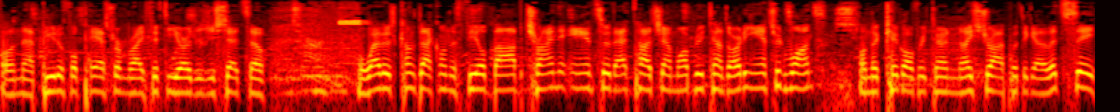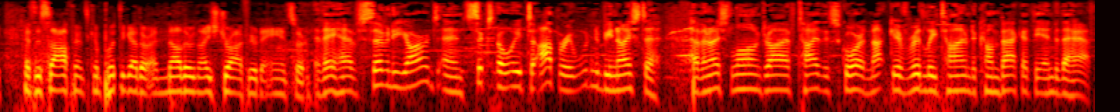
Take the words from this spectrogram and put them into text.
on that beautiful pass from Wright, 50 yards as you said. So Weathers comes back on the field, Bob, trying to answer that touchdown. Marple Newtown's already answered once on the kickoff return. Nice drive put together. Let's see if this offense can put together another nice drive here to answer. They have 70 yards and 6.08 to operate. Wouldn't it be nice to have a nice long drive, tie the score, and not give Ridley time to come back at the end of the half?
